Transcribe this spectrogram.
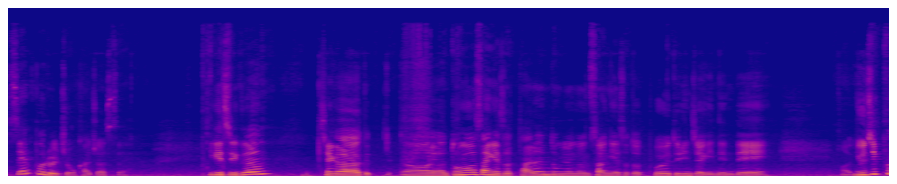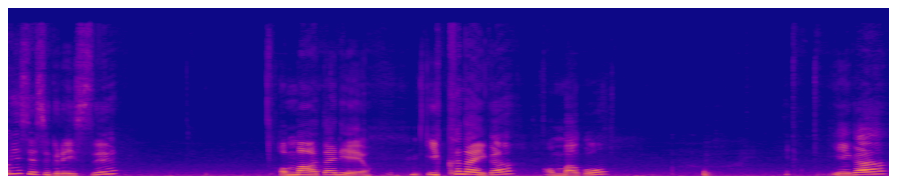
샘플을 좀 가져왔어요. 이게 지금 제가 그, 어, 동영상에서 다른 동영상에서도 보여드린 적이 있는데 어, 유지 프린세스 그레이스 엄마와 딸이에요. 이 큰 아이가 엄마고 얘가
